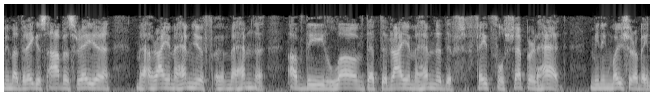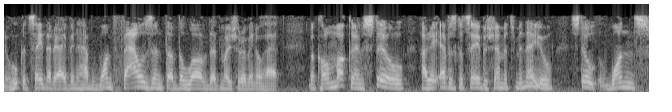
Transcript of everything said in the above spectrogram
mimadreges abas reya, Raya Mehemna, uh, of the love that the Raya Mehemna, the faithful shepherd, had meaning Moshe Rabbeinu. Who could say that I even have one thousandth of the love that Moshe Rabbeinu had? Makol Makim still, Hare Efes could say B'Shemetz Mineu, still once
